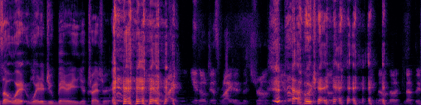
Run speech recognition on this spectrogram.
So where where did you bury your treasure? You know, right, you know, just right in the trunk. You know, okay. No, no, no, nothing,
